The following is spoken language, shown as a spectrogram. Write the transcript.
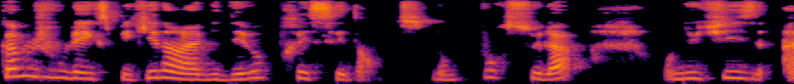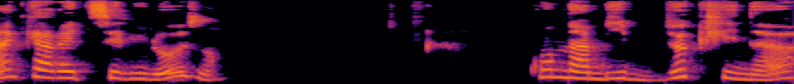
comme je vous l'ai expliqué dans la vidéo précédente. Donc pour cela, on utilise un carré de cellulose qu'on imbibe de cleaner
